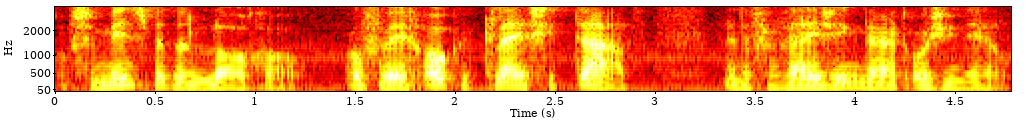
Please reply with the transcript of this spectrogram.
op zijn minst met een logo. Overweeg ook een klein citaat en een verwijzing naar het origineel.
